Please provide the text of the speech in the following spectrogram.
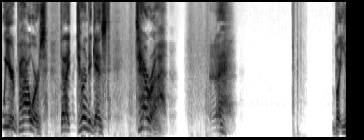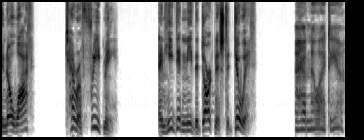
weird powers that I turned against Terra. Uh, But you know what? Terra freed me. And he didn't need the darkness to do it. I had no idea.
